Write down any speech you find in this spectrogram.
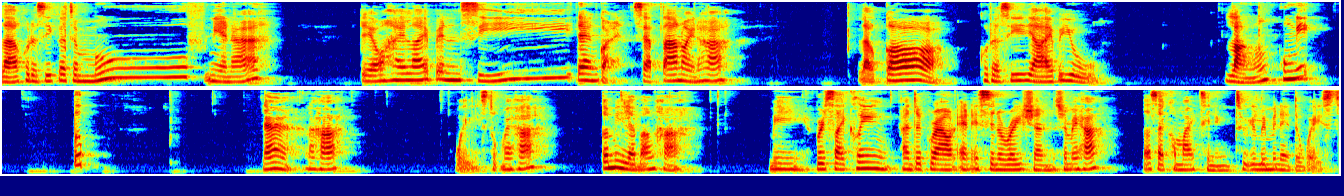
แล้วคุณซีก็จะ move เนี่ยนะ เดี๋ยวไฮไลท์เป็นสีแดงก่อน แสบตาหน่อยนะคะ แล้วก็คุณซีย้ายไปอยู่ หลังพวกนี้ปึ๊บนะนะคะ waste ถูกไหมคะ ก็มีอะไรบ้างคะ มี recycling underground and incineration ใช่ไหมคะ แล้วใส่คำหมายทีหนึ่ง to eliminate the waste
